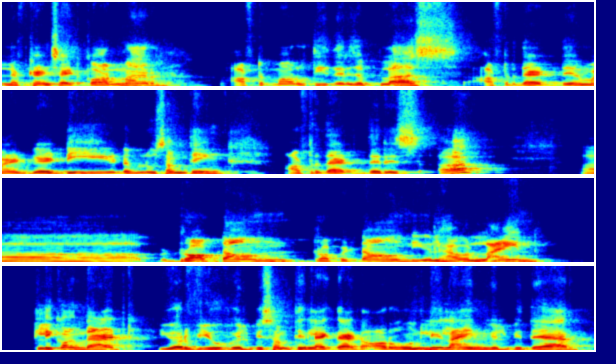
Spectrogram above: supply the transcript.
left hand side corner, after Maruti, there is a plus. After that, there might be a D, W something. After that, there is a uh, drop down, drop it down. You'll have a line. Click on that. Your view will be something like that, or only line will be there.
